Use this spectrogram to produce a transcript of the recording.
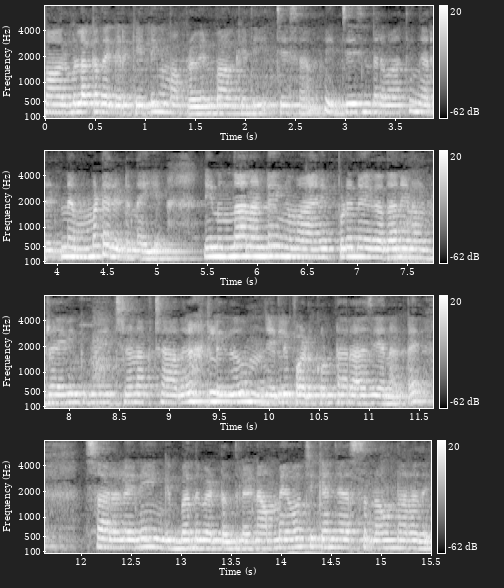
మా ఉర్మిలక్క దగ్గరికి వెళ్ళి ఇంకా మా ప్రవీణ్ బాబుకి అయితే ఇచ్చేసాం. ఇచ్చేసిన తర్వాత ఇంకా రిటర్న్ ఎమ్మటే రిటర్న్ అయ్యా. నేను ఉన్నానంటే ఇంకా మా ఆయన ఇప్పుడనే కదా నేను డ్రైవింగ్కి పోయి ఇచ్చిన నాకు చదవట్లేదు వెళ్ళి పడుకుంటా రాజీ అని అంటే. సరేలేని ఇంక ఇబ్బంది పెట్టొద్దులేని. అమ్మేమో చికెన్ చేస్తున్నా ఉన్నారు అది.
